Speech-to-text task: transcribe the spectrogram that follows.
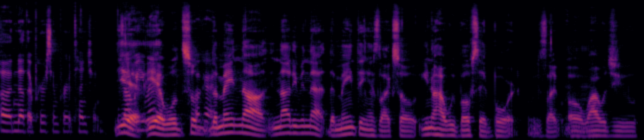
another person for attention. Is that yeah, what you meant? yeah. Well, so Okay. the main no, not even that. The main thing is like so you know how we both said bored. It was like, oh, Mm-hmm. why would you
